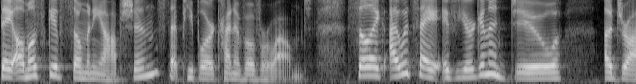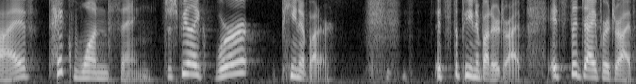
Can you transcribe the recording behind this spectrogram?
they almost give so many options that people are kind of overwhelmed. So like I would say if you're going to do a drive, pick one thing. Just be like we're peanut butter. It's the peanut butter drive. It's the diaper drive.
